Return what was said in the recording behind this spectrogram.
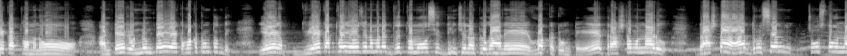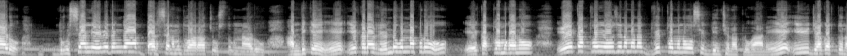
ఏకత్వమును అంటే రెండుంటే ఏక ఒకటి ఉంటుంది ఏ ఏకత్వ యోజనమున ద్విత్వము సిద్ధించినట్లుగానే ఒకటి ఉంటే ద్రష్ట ఉన్నాడు ద్రష్ట దృశ్యం చూస్తూ ఉన్నాడు. దృశ్యాన్ని ఏ విధంగా దర్శనం ద్వారా చూస్తూ ఉన్నాడు? అందుకే ఇక్కడ రెండు ఉన్నప్పుడు ఏకత్వముగాను ఏకత్వ యోజనమున ద్విత్వమును సిద్ధించినట్లుగానే ఈ జగత్తున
